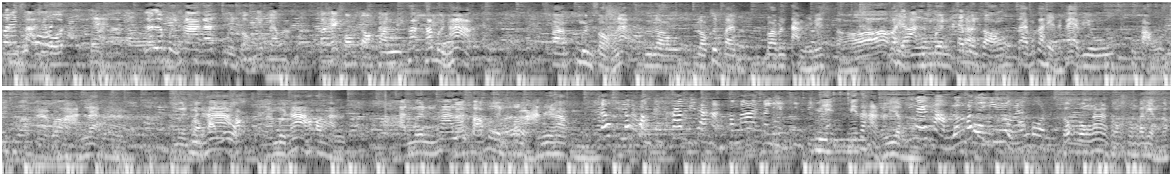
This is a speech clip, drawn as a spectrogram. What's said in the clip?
คนนั้นชื่อโอ๊ตใช่ แล้วแล้วหมื่นห้าก็หมื่นสองเนี่ยแปลว่าต้องให้ของจองกัมันนถ้าถ้าหมื่นห้าอ่าหมื่นสองเนี่ยคือเราเราขึ้นไปดอยมันต่ำเห็นไหมอ๋อก็จะหมื่นแค่หมื่นสองแต่มันก็เห็นแค่วิวภูเขาอ่าประมาณนี้แหละอ่าหมื่นหสอมื่งนพัห้านลูกอ่าหมื่นห้าเขาเอาหันหันหมื่นห้าลูหากสามหมื่นประมาณนี้นะครับ แล้วแล้วฝั่งตรงข้ามมีทหารพม่ากะ เหรี่ยงจริงๆไหมมีมีทหารกะเหรี่ยงไงถามเรื่องเขาจะยิงเราไหมบนชกธงหน้าธงธงกระเหลี่ยงเนาะ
